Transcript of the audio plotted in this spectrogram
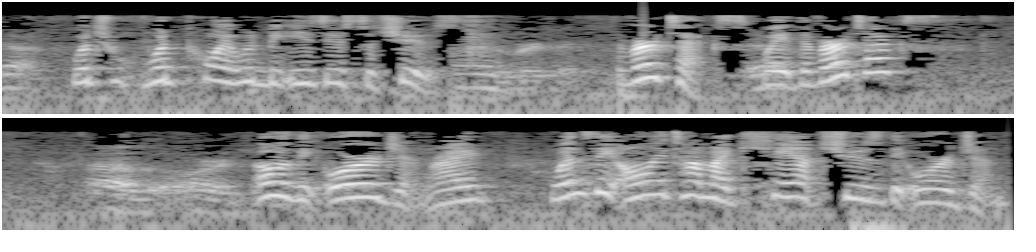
Yeah. Which what point would be easiest to choose? The vertex. The vertex. Yeah. Wait, the vertex? Oh, the origin. Oh, the origin, right? When's the only time I can't choose the origin?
